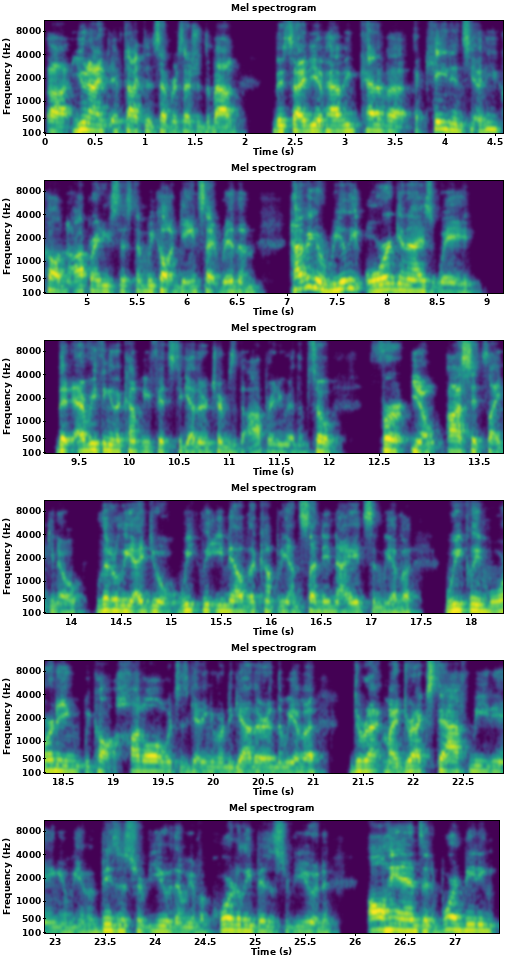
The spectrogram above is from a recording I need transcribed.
Uh, you and I have talked in separate sessions about this idea of having kind of a, a cadence. I think you call it an operating system. We call it Gainsight rhythm. Having a really organized way that everything in the company fits together in terms of the operating rhythm. So for you know us, it's like you know literally I do a weekly email to the company on Sunday nights, and we have a weekly morning we call it huddle, which is getting everyone together, and then we have a direct my direct staff meeting, and we have a business review, then we have a quarterly business review, and all hands at a board meeting,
